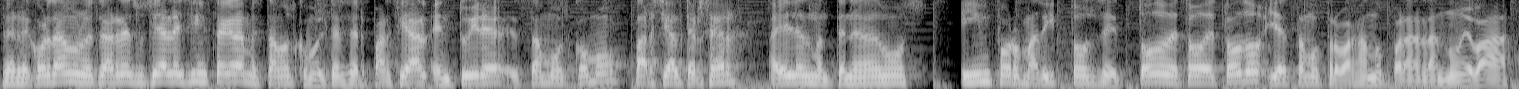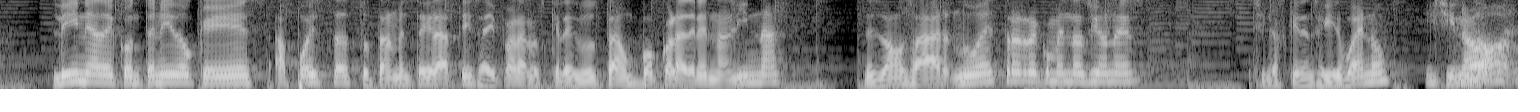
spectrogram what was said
Les recordamos nuestras redes sociales, Instagram, estamos como el tercer parcial, en Twitter estamos como... Parcial tercer. Ahí les mantenemos informaditos de todo, de todo, de todo. Ya estamos trabajando para la nueva línea de contenido que es apuestas totalmente gratis. Ahí para los que les gusta un poco la adrenalina, les vamos a dar nuestras recomendaciones. Si las quieren seguir, bueno. Y si, no, no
